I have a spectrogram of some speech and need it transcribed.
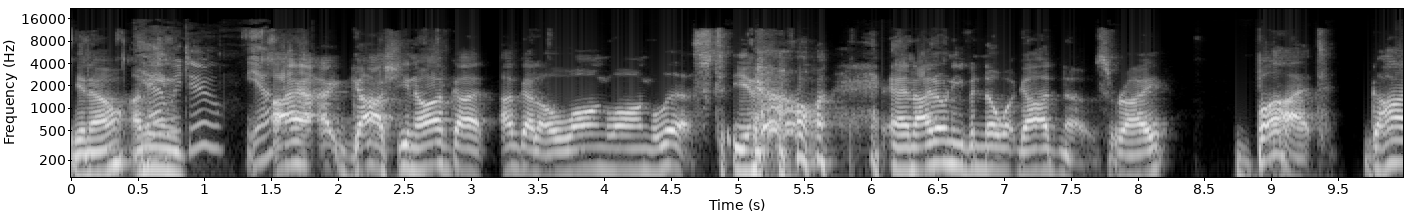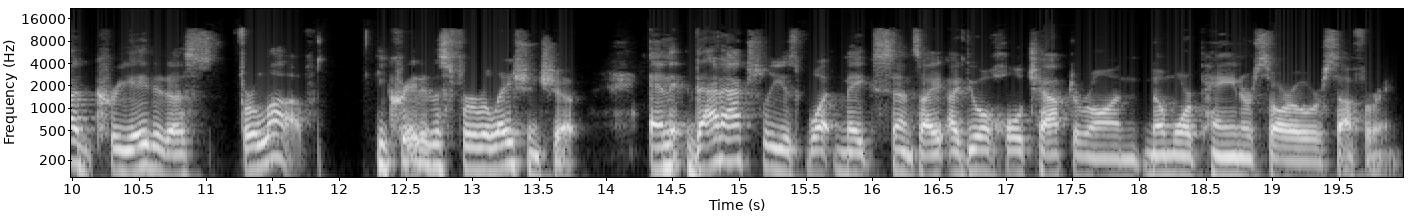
You know, I yeah, mean, we do. Yeah. I, I gosh, you know, I've got I've got a long, long list, you know, and I don't even know what God knows, right? But God created us for love. He created us for relationship. And that actually is what makes sense. I, I do a whole chapter on no more pain or sorrow or suffering.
